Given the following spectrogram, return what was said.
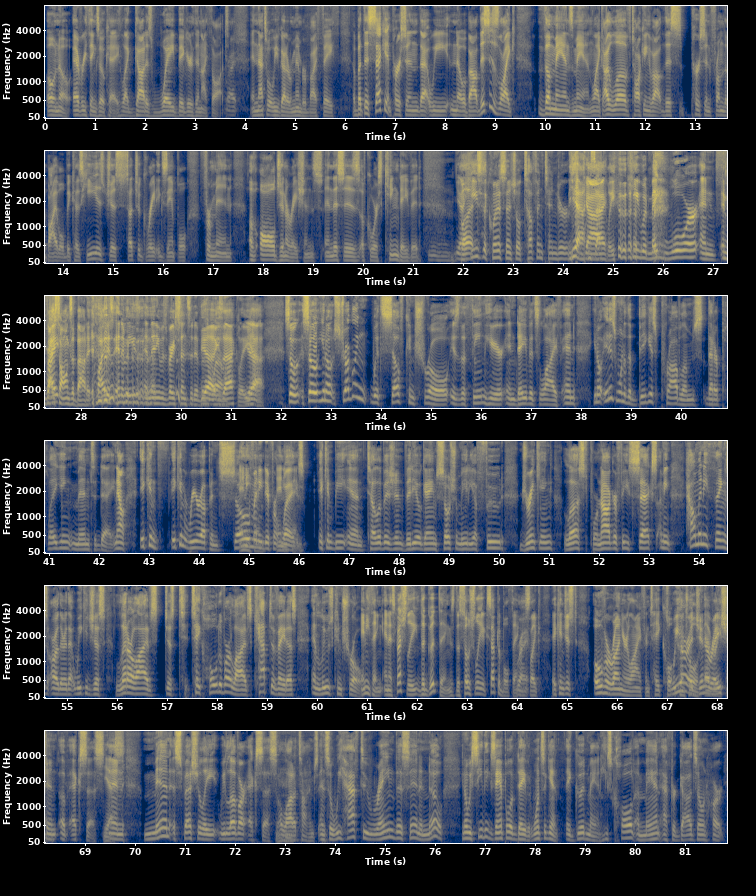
oh no, everything's okay. Like God is way bigger than I thought. Right. And that's what we've got to remember by faith. But this second person that we know about, this is like the man's man. Like I love talking about this person from the Bible because he is just such a great example for men of all generations. And this is, of course, King David. Mm. Yeah, But- he's the quintessential tough and tender Yeah, guy. exactly. he would make war and And fight, write songs about it. fight his enemies, and then he was very sensitive. as Yeah, well. exactly, yeah. So, so you know, struggling with self control is the theme here in David's life, and you know, it is one of the biggest problems that are plaguing men today. Now, it can it can rear up in so Anything, many different anything. ways. It can be in television, video games, social media, food, drinking, lust, pornography, sex. I mean, how many things are there that we could just let our lives just t- take hold of our lives, captivate us, and lose control? anything and especially the good things the socially acceptable things Right. like it can just overrun your life and take co- we control. are a generation everything. of excess Yes. and men especially we love our excess a lot of times. And so we have to rein this in and know you know we see the example of david. Once again a good man. He's called a man after god's own heart.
